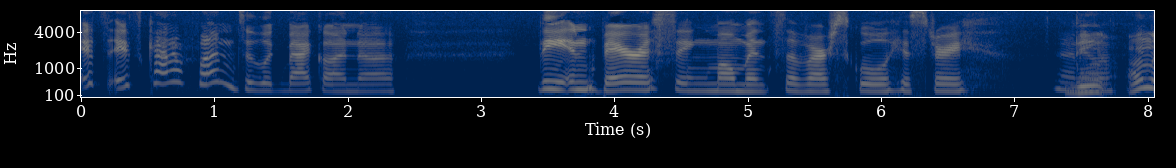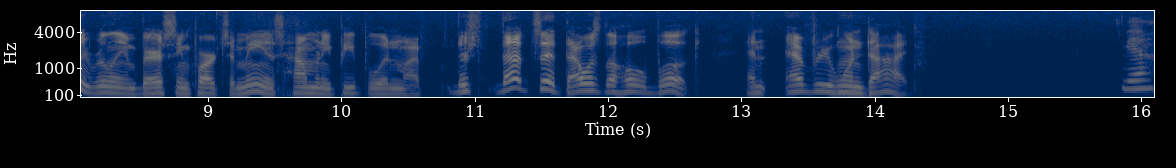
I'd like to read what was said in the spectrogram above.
It's it's kind of fun to look back on uh, the embarrassing moments of our school history. I The know. only really embarrassing part to me is how many people in my there's that's it. That was the whole book, and everyone died. Yeah,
